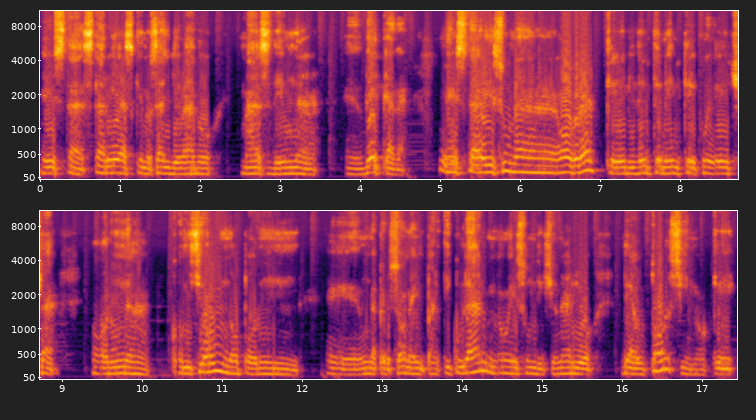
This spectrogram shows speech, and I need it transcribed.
estas tareas que nos han llevado más de una eh, década. Esta es una obra que evidentemente fue hecha por una comisión, no por eh, una persona en particular, no es un diccionario de autor, sino que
